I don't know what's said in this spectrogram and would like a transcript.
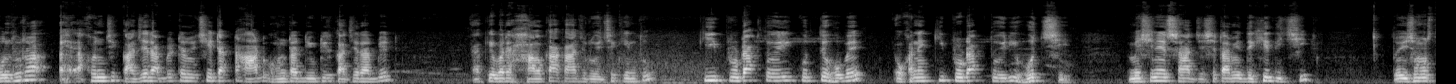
বন্ধুরা, এখন যে কাজের আপডেটটা রয়েছে, এটা একটা আট ঘণ্টা ডিউটির কাজের আপডেট একেবারে হালকা কাজ রয়েছে কিন্তু। কি প্রোডাক্ট তৈরি করতে হবে, ওখানে কি প্রোডাক্ট তৈরি হচ্ছে, মেশিনের সাহায্যে সেটা আমি দেখিয়ে দিচ্ছি। তো এই সমস্ত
